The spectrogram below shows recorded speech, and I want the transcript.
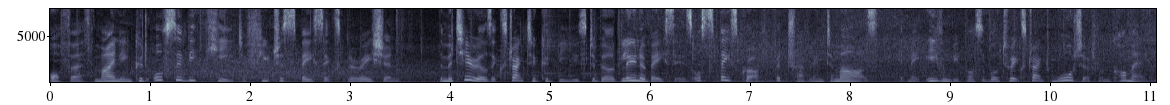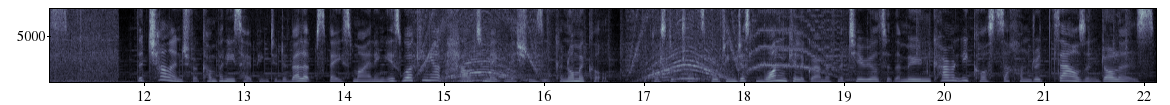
Off Earth mining could also be key to future space exploration. The materials extracted could be used to build lunar bases or spacecraft for travelling to Mars. It may even be possible to extract water from comets. The challenge for companies hoping to develop space mining is working out how to make missions economical. The cost of transporting just one kilogram of material to the moon currently costs $100,000.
